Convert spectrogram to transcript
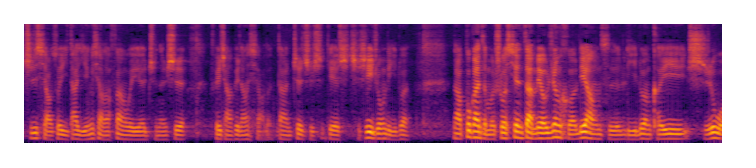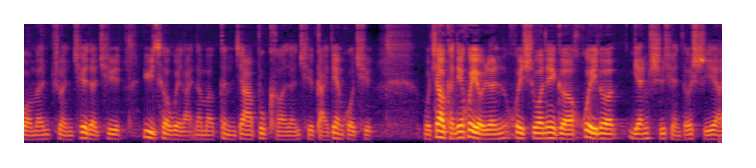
之小，所以它影响的范围也只能是非常非常小的。但这只是也是只是一种理论。那不管怎么说，现在没有任何量子理论可以使我们准确的去预测未来，那么更加不可能去改变过去。我知道肯定会有人会说那个惠勒延迟选择实验，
